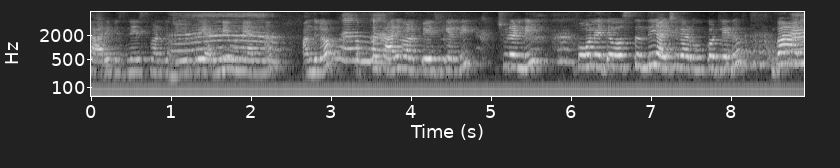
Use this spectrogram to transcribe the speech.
సారీ బిజినెస్ మనకు జ్యువెలరీ అన్నీ ఉన్నాయన్న. అందులో ఒక్కసారి వాళ్ళ పేజ్కి వెళ్ళి చూడండి. ఫోన్ అయితే వస్తుంది. ఐషు గారు ఊకోట్లేడు. బాయ్.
